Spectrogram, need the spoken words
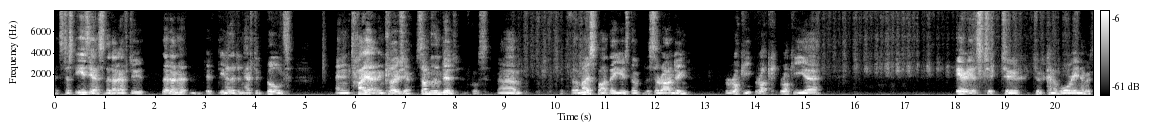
it's just easier so they don't have to they don't have, it, you know they didn't have to build an entire enclosure. Some of them did, of course. Um, for the most part, they used the, the surrounding rocky, rock, rocky uh, areas to, to to kind of wall in it.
